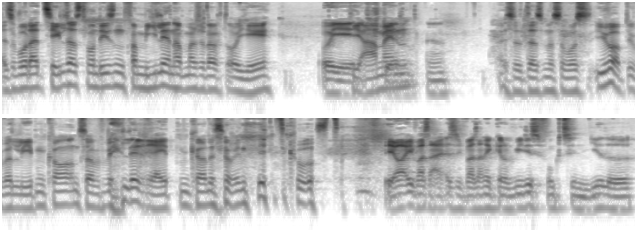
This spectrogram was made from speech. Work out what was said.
also, wo du erzählt hast von diesen Familien, hat man schon gedacht, oh je, oh je die Armen. Ja. Also, dass man sowas überhaupt überleben kann und so eine Welle reiten kann, das habe ich nicht gewusst. Ja, ich weiß, also ich weiß auch nicht genau, wie das funktioniert,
